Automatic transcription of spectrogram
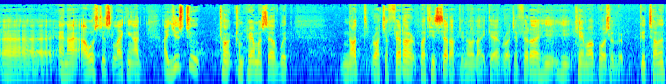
uh, and I, I, was just lacking. I, I used to co- compare myself with not Roger Federer, but his setup. You know, like uh, Roger Federer, he, he came up was a good talent,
